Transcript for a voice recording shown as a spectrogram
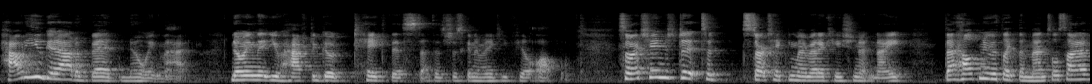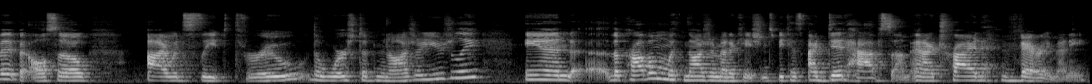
How do you get out of bed knowing that? Knowing that you have to go take this stuff that's just gonna make you feel awful. So I changed it to start taking my medication at night. That helped me with like the mental side of it, but also I would sleep through the worst of the nausea usually. And uh, the problem with nausea medications, because I did have some and I tried very many,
